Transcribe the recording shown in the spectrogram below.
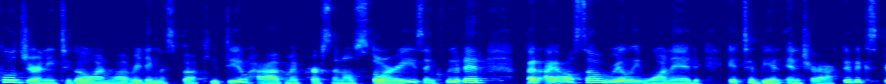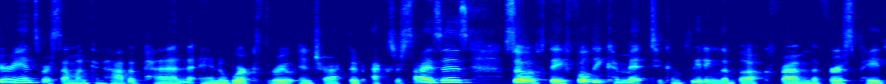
cool journey to go on while reading this book. You do have my personal stories included, but I also really wanted it to be an interactive experience where someone can have a pen and work through interactive exercises. So if they fully commit to completing the book from the first page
